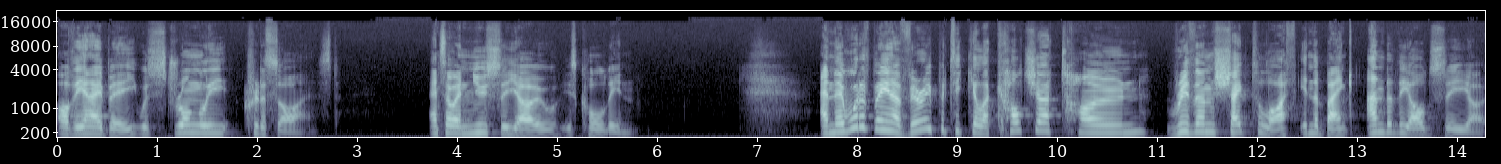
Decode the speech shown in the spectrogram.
of the NAB was strongly criticised. And so a new CEO is called in. And there would have been a very particular culture, tone, rhythm shaped to life in the bank under the old CEO,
